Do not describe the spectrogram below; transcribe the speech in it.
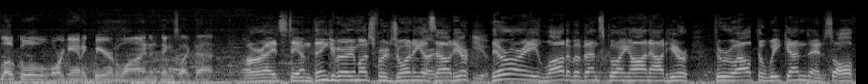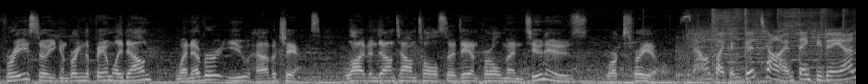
local organic beer and wine and things like that. All right, Stan, thank you very much for joining us out here. There are a lot of events going on out here throughout the weekend, and it's all free, so you can bring the family down whenever you have a chance. Live in downtown Tulsa, Dan Perlman, 2 News, works for you. Sounds like a good time. Thank you, Dan.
